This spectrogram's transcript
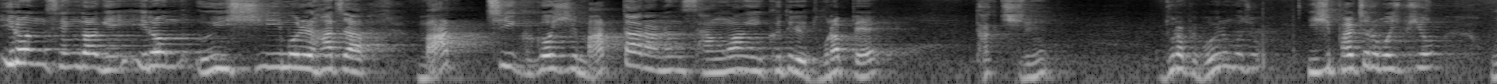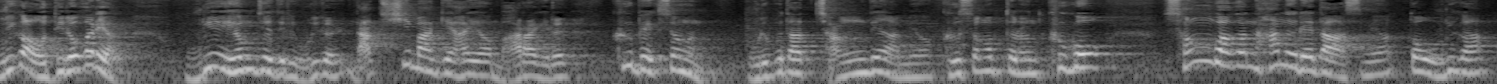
이런 생각이, 이런 의심을 하자 마치 그것이 맞다라는 상황이 그들의 눈앞에 닥치는, 눈앞에 보이는 거죠. 28절을 보십시오. 우리가 어디로 가랴? 우리의 형제들이 우리를 낙심하게 하여 말하기를 그 백성은 우리보다 장대하며 그 성읍들은 크고 성곽은 하늘에 닿았으며 또 우리가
